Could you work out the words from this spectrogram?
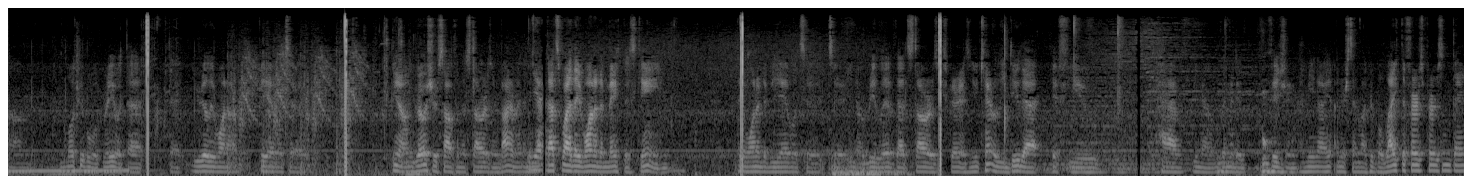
Um, most people would agree with that. That you really want to be able to, you know, engross yourself in the Star Wars environment. I mean, Yeah. that's why they wanted to make this game. They wanted to be able to, to, you know, relive that Star Wars experience. And you can't really do that if you have you know limited vision. I mean, I understand a lot of people like the first person thing,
